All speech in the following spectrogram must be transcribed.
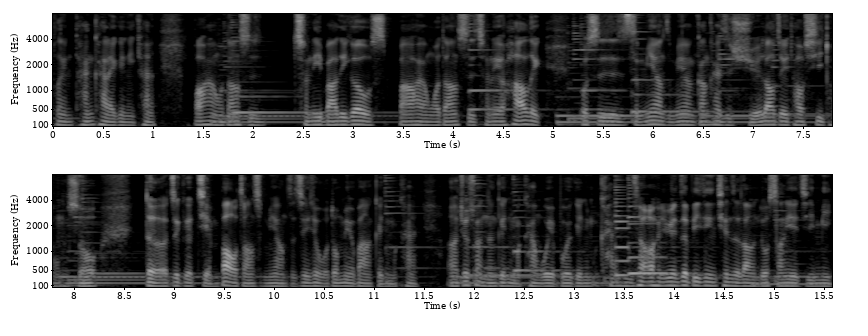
plan 摊开来给你看，包含我当时成立 Body Goals，包含我当时成立 Holic，或是怎么样怎么样，刚开始学到这套系统的时候的这个简报长什么样子，这些我都没有办法给你们看。啊、就算能给你们看，我也不会给你们看，你知道吗？因为这毕竟牵扯到很多商业机密，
